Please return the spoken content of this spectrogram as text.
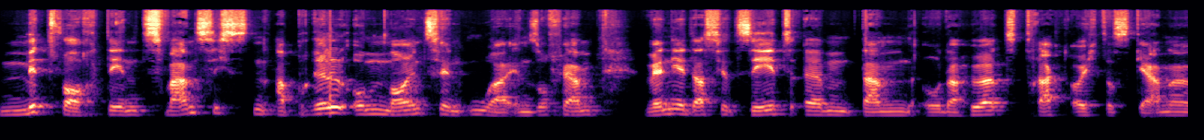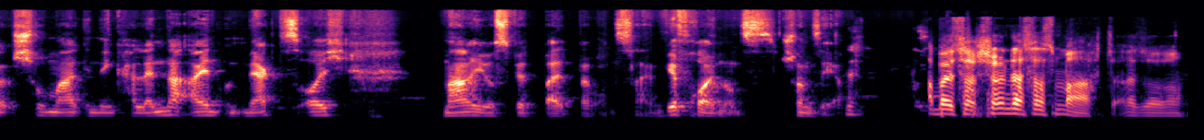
Mittwoch, den 20. April um 19 Uhr. Insofern, wenn ihr das jetzt seht ähm, dann oder hört, tragt euch das gerne schon mal in den Kalender ein und merkt es euch. Marius wird bald bei uns sein. Wir freuen uns schon sehr. Aber ist doch schön, dass das macht. Also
